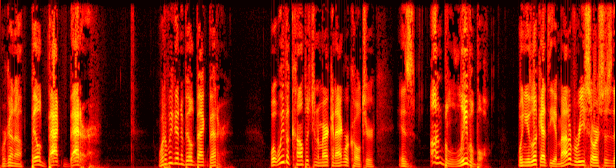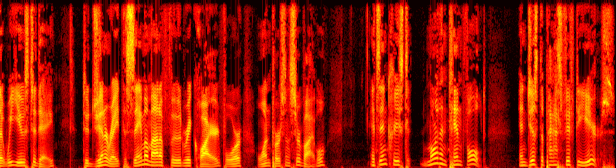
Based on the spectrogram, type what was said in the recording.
we're going to build back better. What are we going to build back better? What we've accomplished in American agriculture is unbelievable when you look at the amount of resources that we use today to generate the same amount of food required for one person's survival, it's increased more than tenfold in just the past 50 years.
